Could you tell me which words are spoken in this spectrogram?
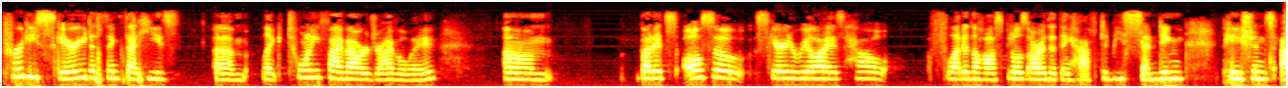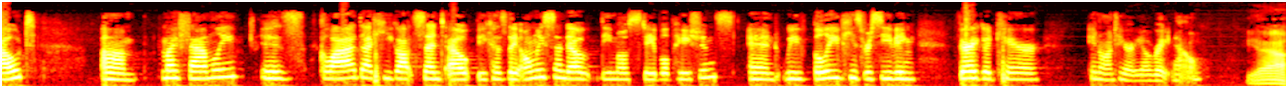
pretty scary to think that he's um, like 25 hour drive away. Um, but it's also scary to realize how flooded the hospitals are that they have to be sending patients out. Um, my family is glad that he got sent out because they only send out the most stable patients, and we believe he's receiving very good care in Ontario right now. Yeah,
